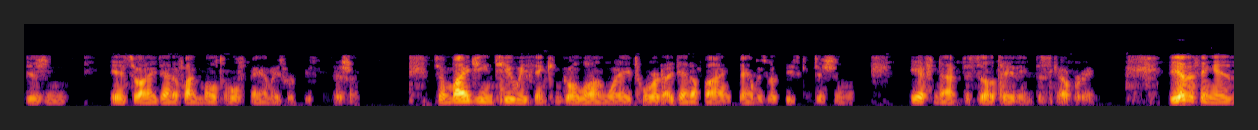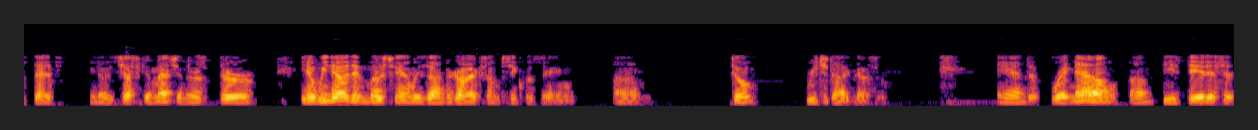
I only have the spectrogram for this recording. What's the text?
conditions is to identify multiple families with these conditions. So MyGene2, we think, can go a long way toward identifying families with these conditions, if not facilitating discovery. The other thing is that, you know, as Jessica mentioned, there's there, you know, we know that most families that undergo exome sequencing um, don't reach a diagnosis. And right now, um, these data sit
